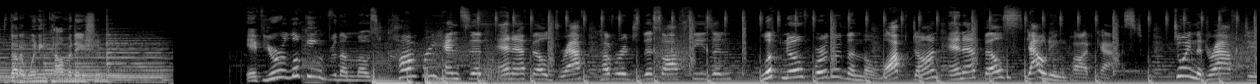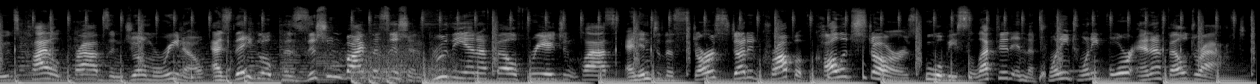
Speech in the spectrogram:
Is that a winning combination? If you're looking for the most comprehensive NFL draft coverage this offseason, look no further than the Locked On NFL Scouting Podcast. Join the draft dudes, Kyle Crabbs and Joe Marino, as they go position by position through the NFL free agent class and into the star studded crop of college stars who will be selected in the 2024 NFL Draft.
